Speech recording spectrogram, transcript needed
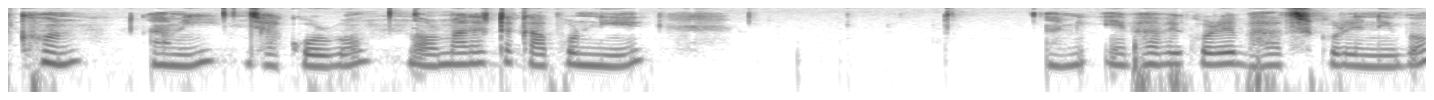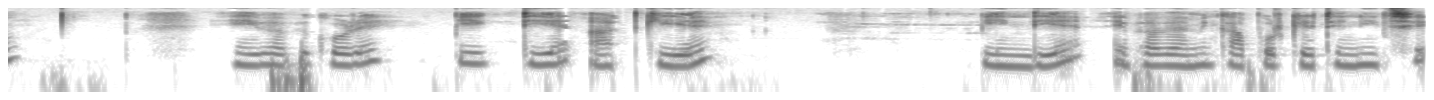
এখন আমি যা করব নর্মাল একটা কাপড় নিয়ে আমি এভাবে করে ভাঁজ করে নিব। এইভাবে করে পিক দিয়ে আটকিয়ে, পিন দিয়ে এভাবে আমি কাপড় কেটে নিচ্ছি।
